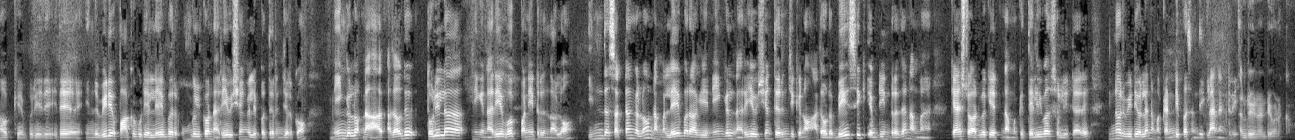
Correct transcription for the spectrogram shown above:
ஓகே புரியுது. இது இந்த வீடியோ பார்க்கக்கூடிய லேபர் உங்களுக்கும் நிறைய விஷயங்கள் இப்போ தெரிஞ்சிருக்கும். நீங்களும் நான் அதாவது தொழிலாக நீங்கள் நிறைய ஒர்க் பண்ணிட்டு இருந்தாலும் இந்த சட்டங்களும் நம்ம லேபர் ஆகிய நீங்கள் நிறைய விஷயம் தெரிஞ்சுக்கணும். அதோட பேசிக் எப்படின்றத நம்ம கேஸ்ட் அட்வொகேட் நமக்கு தெளிவாக சொல்லிட்டாரு. இன்னொரு வீடியோவில் நம்ம கண்டிப்பாக சந்திக்கலாம். நன்றி. நன்றி நன்றி வணக்கம்.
